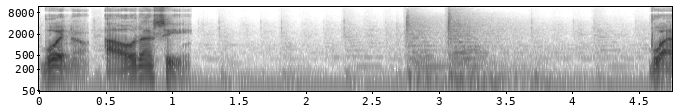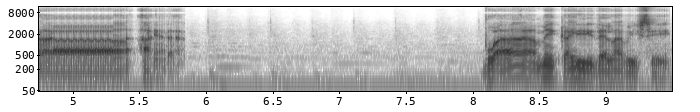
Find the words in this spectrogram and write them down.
Bueno, ahora sí. Buah. Buah, me caí de la bici.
